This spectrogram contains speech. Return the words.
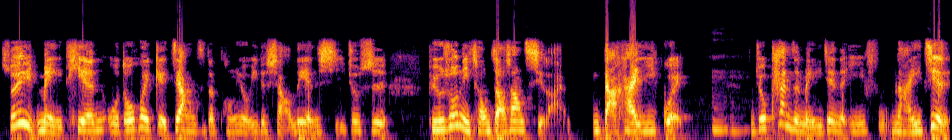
所以每天我都会给这样子的朋友一个小练习，就是比如说你从早上起来，你打开衣柜，嗯嗯，你就看着每一件的衣服，哪一件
